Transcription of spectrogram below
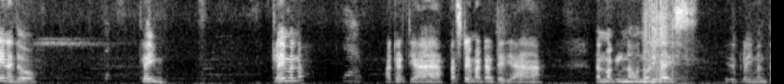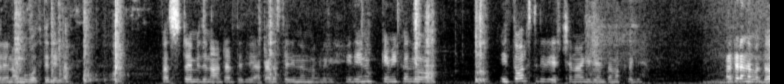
ಏನದು? ಕ್ಲೈಮ್. ಕ್ಲೈಮನ್ನು? ಆಟ ಆಡ್ತೀಯಾ ಫಸ್ಟ್ ಟೈಮ್ ಆಟಾಡ್ತಾ ಇದೀಯಾ? ನನ್ನ ಮಗಳು ನಾವು ನೋಡಿ ಗಾಯ್ಸ್ ಇದು ಕ್ಲೈಮ್ ಅಂತಾರೆ ನಮಗೂ ಗೊತ್ತಿರಲಿಲ್ಲ. ಫಸ್ಟ್ ಟೈಮ್ ಇದನ್ನು ಆಟ ಆಡ್ತಿದ್ವಿ, ಆಟ ಆಡಿಸ್ತಿದ್ದೀನಿ ನನ್ನ ಮಗಳಿಗೆ. ಇದೇನು ಕೆಮಿಕಲ್ಲು ಇದು ತೋರಿಸ್ತಿದ್ದೀರಿ ಎಷ್ಟು ಚೆನ್ನಾಗಿದೆ ಅಂತ ಮಕ್ಕಳಿಗೆ ಆಟಾಡೋಣ ನಮ್ಮದು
